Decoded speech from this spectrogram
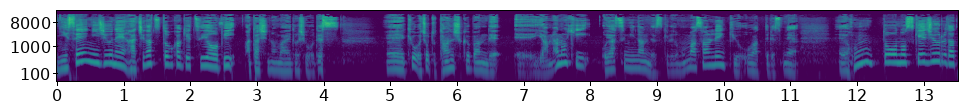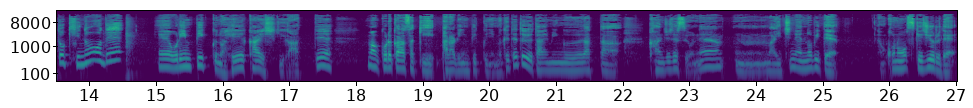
2020年8月10日月曜日、私のワイドショーです。えー今日はちょっと短縮版で、えー山の日お休みなんですけれども、まあ3連休終わってですね、えー本当のスケジュールだと昨日で、えオリンピックの閉会式があって、まあこれから先パラリンピックに向けてというタイミングだった感じですよね。うん、まあ1年伸びて、このスケジュールで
